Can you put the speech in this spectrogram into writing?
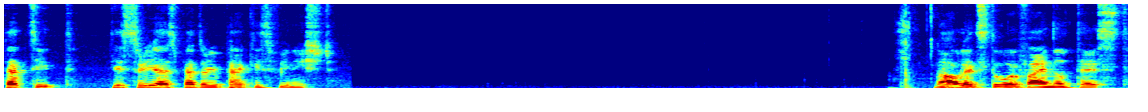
That's it. This 3S battery pack is finished. Now let's do a final test.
